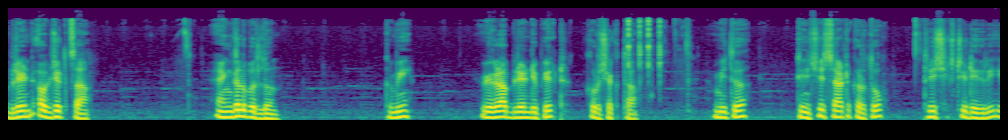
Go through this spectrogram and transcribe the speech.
ब्लेंड ऑब्जेक्टचा अँगल बदलून तुम्ही वेगळा ब्लेंड इफेक्ट करू शकता. मी तर तीनशे साठ करतो थ्री सिक्स्टी डिग्री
